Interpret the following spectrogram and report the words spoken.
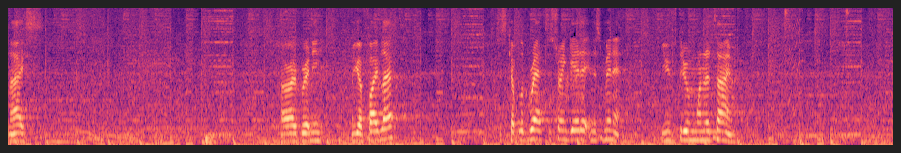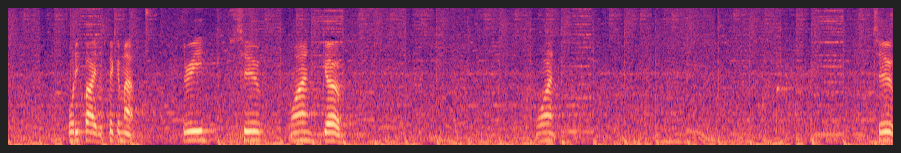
Nice. All right, Brittany. We got five left. Just a couple of breaths. Just try and get it in this minute. You have to do them one at a time. 45, let's pick them up. Three, two, one, go. One, two,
